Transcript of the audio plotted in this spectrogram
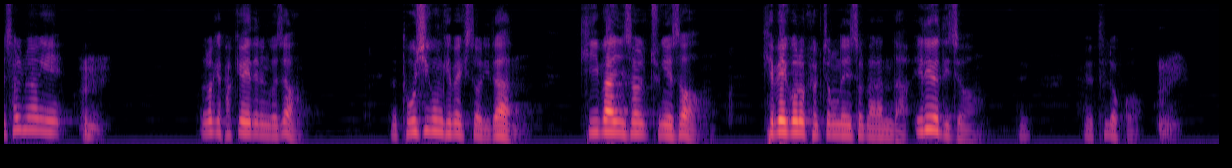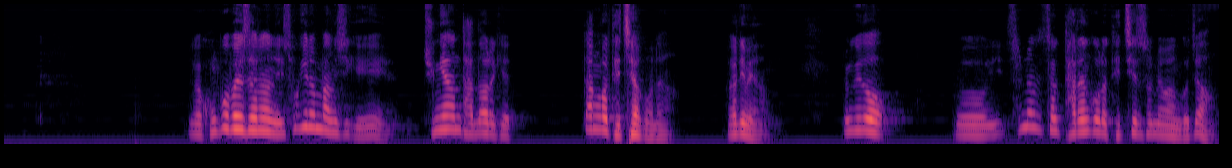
설명이 이렇게 바뀌어야 되는 거죠. 도시군 계획 시설이란 기반시설 중에서 계획으로 결정된 시설 말한다. 이래야 되죠. 네, 틀렸고. 그러니까 공법에서는 속이는 방식이 중요한 단어를 이렇게 딴걸 대체하거나 아니면 여기도 그 설명서 다른 거로 대체해서 설명한 거죠.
